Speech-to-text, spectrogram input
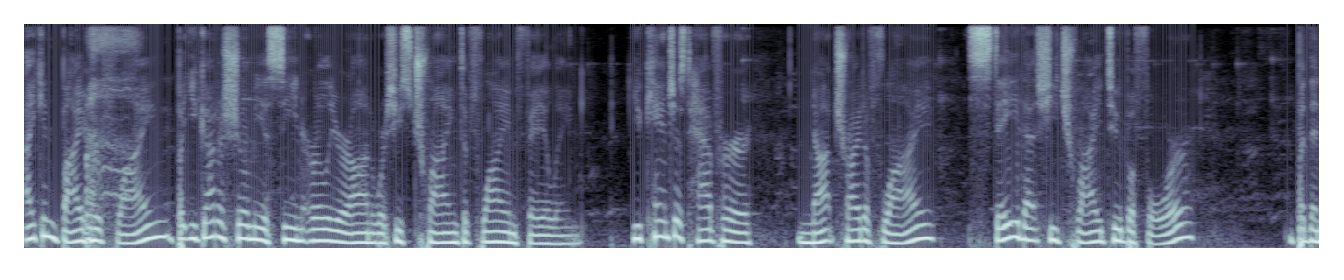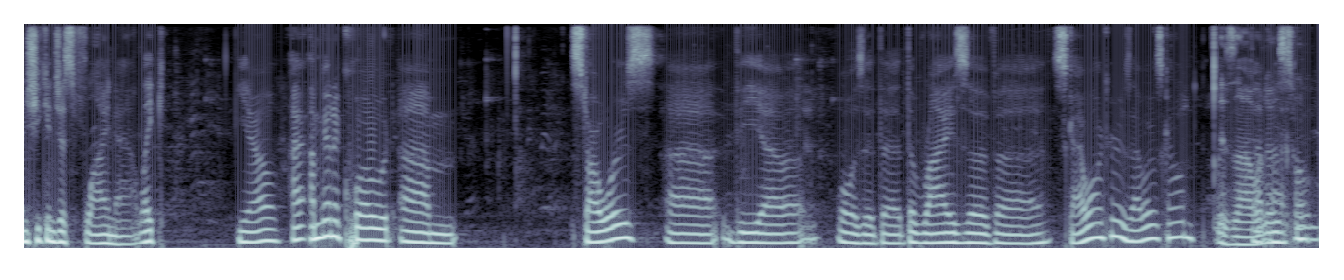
I can buy her flying, but you gotta show me a scene earlier on where she's trying to fly and failing. You can't just have her not try to fly, stay that she tried to before, but then she can just fly now. Like, you know, I, I'm gonna quote um, Star Wars, uh, the uh, what was it, the the Rise of uh, Skywalker? Is that what it was called? Is that That what it was called?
